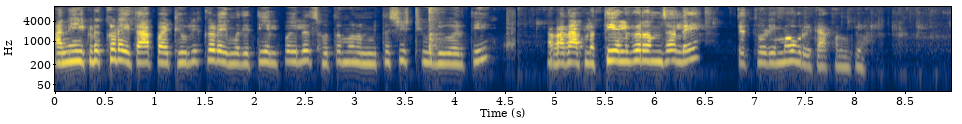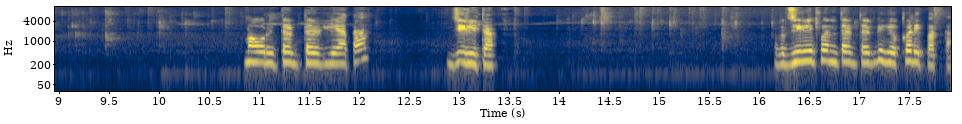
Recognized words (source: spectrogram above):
आणि इकडे कढई तापाय ठेवली. कढईमध्ये तेल पहिलंच होतं म्हणून मी तशीच ठेवली वरती. आता आपलं तेल गरम झालंय. त्यात थोडी मोहरी टाकून घेऊ. मोहरी तडतडली आता. जिरी टाक. जिरी पण तडतडली. घेऊ कढीपत्ता.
